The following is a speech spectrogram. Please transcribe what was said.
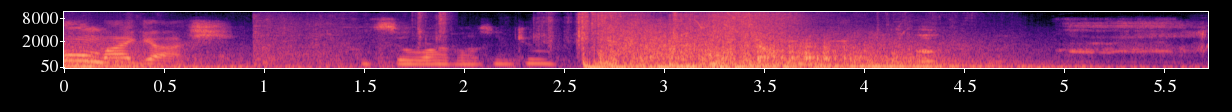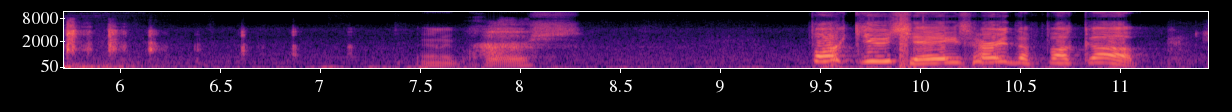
Oh my gosh! He's still alive, Austin. Kill him. And of course. Fuck you, Chase! Hurry the fuck up!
